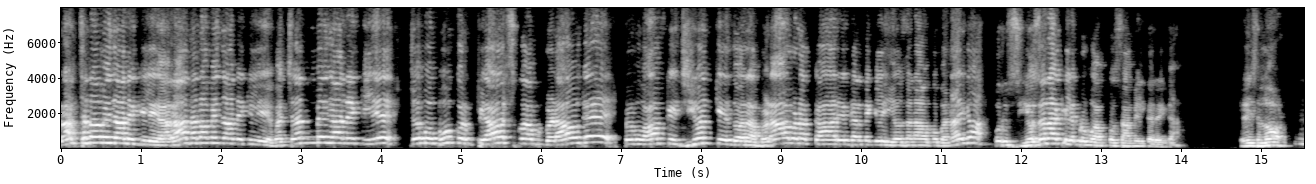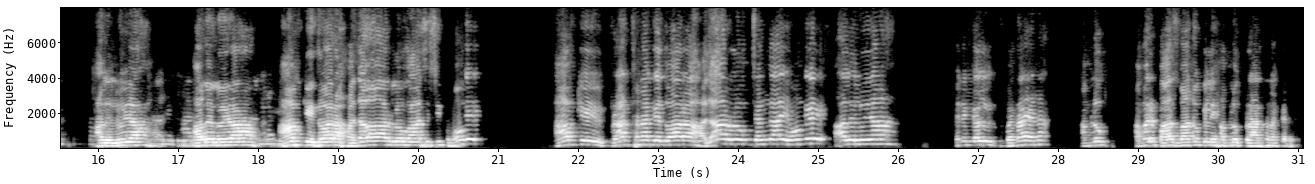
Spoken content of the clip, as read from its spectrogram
प्रार्थना में जाने के लिए, आराधना में जाने के लिए, वचन में जाने के लिए जब वो भूख और प्यास को आप बढ़ाओगे, प्रभु आपके जीवन के द्वारा बड़ा बड़ा कार्य करने के लिए योजनाओं को बनाएगा और उस योजना के लिए प्रभु आपको शामिल करेगा। लॉर्ड आपके द्वारा हज़ार लोग आशीषित होंगे। आपके प्रार्थना के द्वारा हज़ार लोग चंगाई होंगे। हालेलुया मैंने कल बताया ना, हम लोग हमारे पासवानों के लिए हम लोग प्रार्थना करें।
